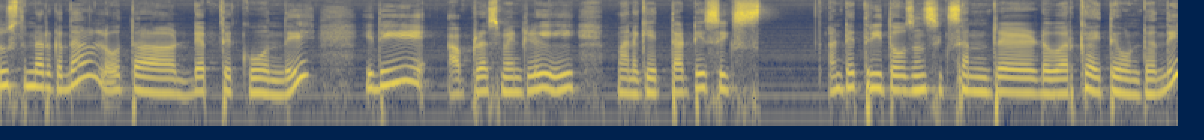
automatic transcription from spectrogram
చూస్తున్నారు కదా లోత డెప్త్ ఎక్కువ ఉంది. ఇది అప్రాక్సిమేట్లీ మనకి థర్టీ సిక్స్ అంటే త్రీ థౌజండ్ సిక్స్ హండ్రెడ్ వరకు అయితే ఉంటుంది.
